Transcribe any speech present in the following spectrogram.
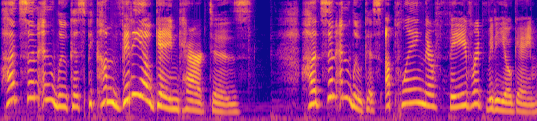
Hudson and Lucas Become Video Game Characters. Hudson and Lucas are playing their favorite video game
